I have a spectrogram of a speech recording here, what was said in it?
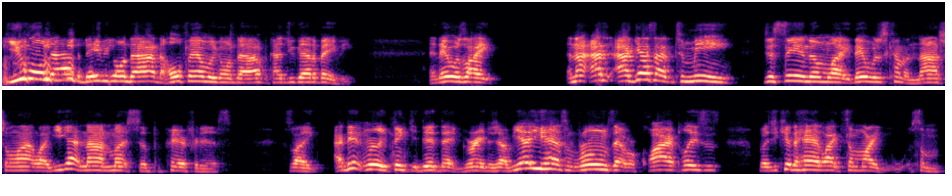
You gonna die, the baby gonna die, the whole family gonna die because you got a baby. And it was like, and I I, I guess I, to me, just seeing them like they were just kind of nonchalant. Like you got nine months to prepare for this. It's like I didn't really think you did that great a job. Yeah, you had some rooms that were quiet places, but you could have had like some like some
